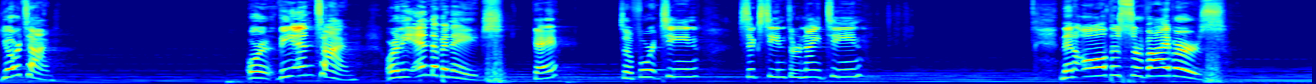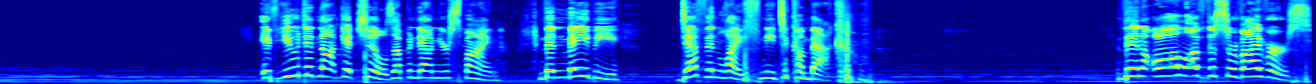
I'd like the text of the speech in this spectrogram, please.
your time, or the end time, or the end of an age. Okay? So 14, 16 through 19. Then all the survivors. If you did not get chills up and down your spine, then maybe death and life need to come back. then all of the survivors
